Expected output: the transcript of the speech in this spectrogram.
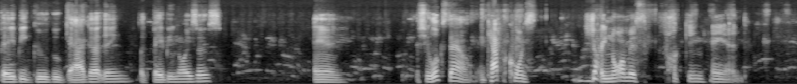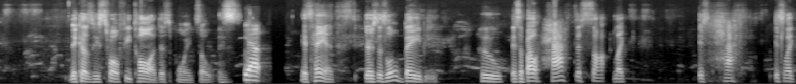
baby goo goo gaga thing, like baby noises. And she looks down and Capricorn's ginormous fucking hand. Because he's 12 feet tall at this point. So his Yeah. his hand, there's this little baby who is about half the size, like, it's half, it's like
